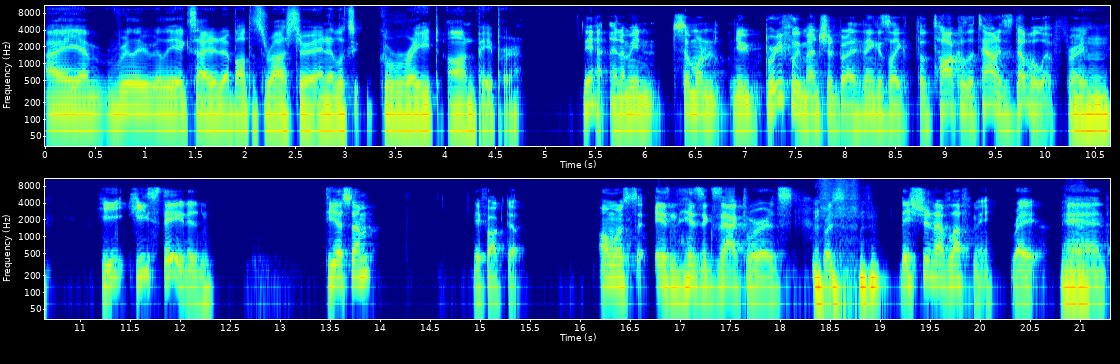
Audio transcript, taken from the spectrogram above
I am really, really excited about this roster, and it looks great on paper. Yeah, and I mean, someone you briefly mentioned, but I think it's like the talk of the town is Doublelift, right? Mhm. He he stated TSM, they fucked up. Almost in his exact words was they shouldn't have left me, right? Yeah. And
